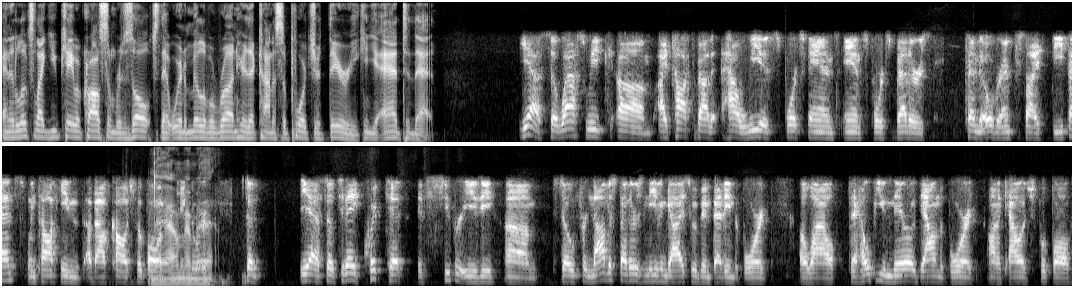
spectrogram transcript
And it looks like you came across some results that were in the middle of a run here that kind of support your theory. Can you add to that? Yeah, so last week um, I talked about how we as sports fans and sports bettors tend to overemphasize defense when talking about college football in Yeah, I remember that. So, yeah, so today, quick tip. It's super easy. Um, so for novice bettors and even guys who have been betting the board a while, to help you narrow down the board on a college football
